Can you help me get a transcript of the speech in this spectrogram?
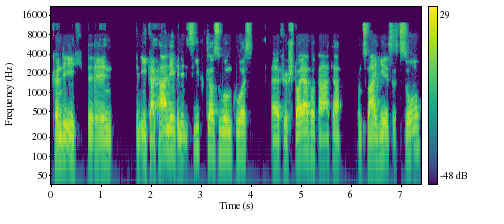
könnte ich den, den IKK nehmen, den Intensivklausurenkurs äh, für Steuerberater. Und zwar hier ist es so,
